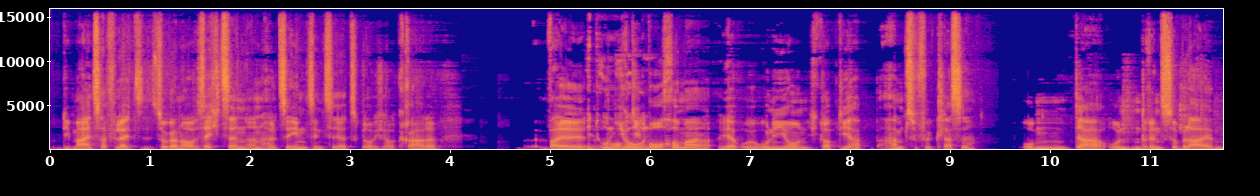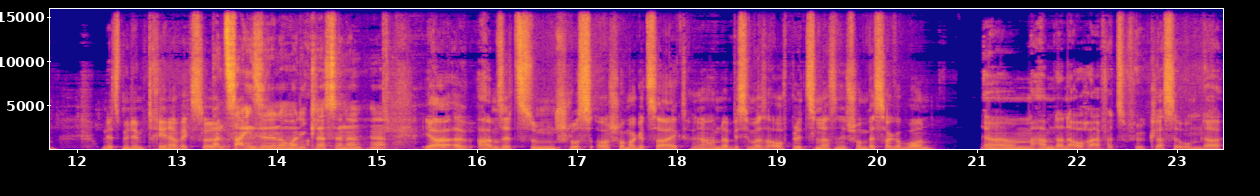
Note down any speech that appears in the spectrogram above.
die Mainzer vielleicht sogar noch auf 16 an halt sehen, sind sie jetzt, glaube ich, auch gerade. Weil Mit auch die Union? Bochumer, ja, Union, ich glaube, die hab, haben zu viel Klasse, um da unten drin zu bleiben. Und jetzt mit dem Trainerwechsel. Wann zeigen sie denn noch mal die Klasse, ne? Ja. Ja, äh, haben sie jetzt zum Schluss auch schon mal gezeigt. Ja, haben da ein bisschen was aufblitzen lassen, ist schon besser geworden. Ähm, haben dann auch einfach zu viel Klasse, um da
